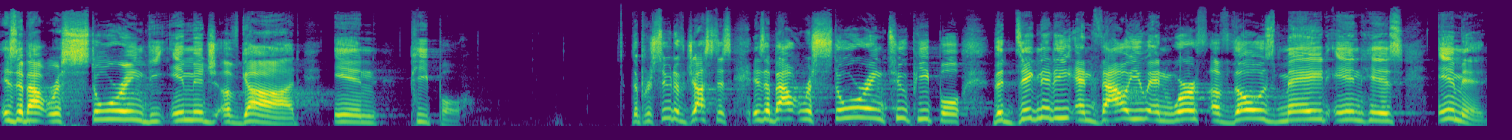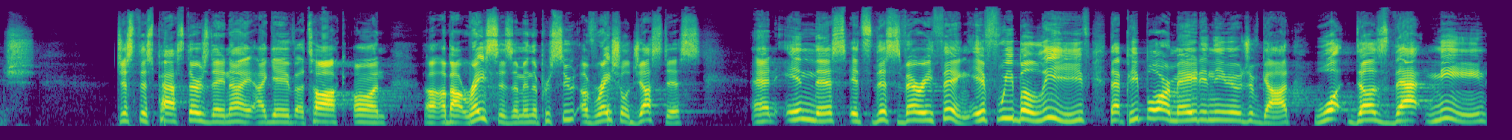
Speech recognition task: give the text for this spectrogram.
is about restoring the image of God in people. The pursuit of justice is about restoring to people the dignity and value and worth of those made in his image. Just this past Thursday night, I gave a talk on uh, about racism and the pursuit of racial justice. And in this, it's this very thing. If we believe that people are made in the image of God, what does that mean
